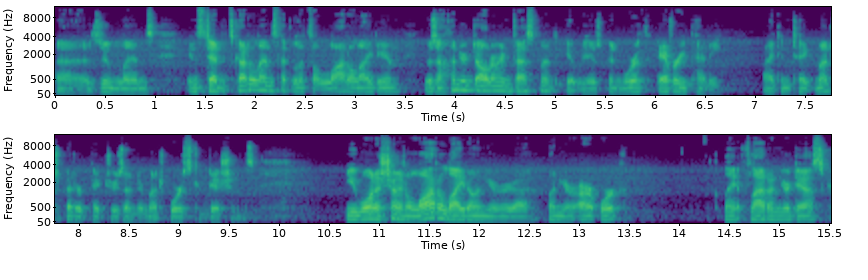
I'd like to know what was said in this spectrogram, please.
uh, zoom lens. Instead, it's got a lens that lets a lot of light in. It was a $100 investment. It has been worth every penny. I can take much better pictures under much worse conditions. You want to shine a lot of light on your, uh, on your artwork. Lay it flat on your desk.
